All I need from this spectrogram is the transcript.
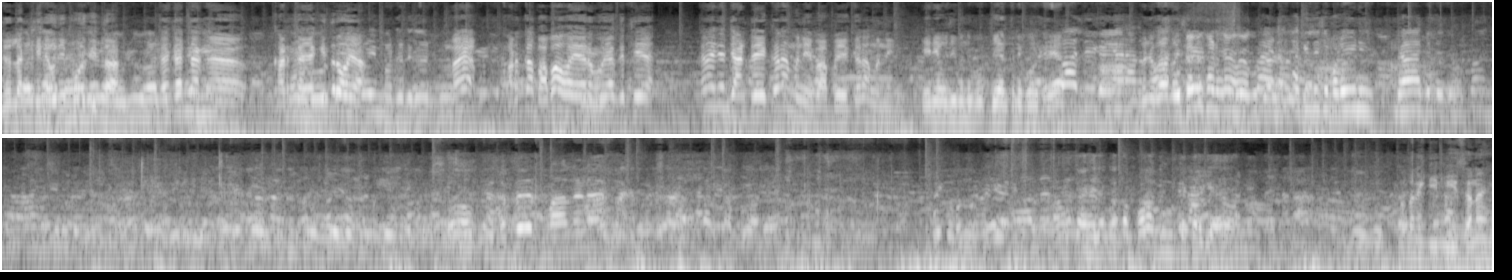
ਜੋ ਲੱਖੀ ਨੇ ਉਹਦੀ ਫੋਨ ਕੀਤਾ। ਕਹਿੰਦਾ ਚਾਚਾ ਅਹ, ਖੜਕਾ ਜਿਹਾ ਕਿੱਧਰ ਹੋਇਆ? ਮਦਦ ਕਰ ਦੂੰ ਮੈਂ ਖੜਕਾ ਬਾਬਾ ਹੋਇਆ ਯਾਰ ਹੋਇਆ ਕਿੱਥੇ ਆ? ਕਹਿੰਦਾ ਜੇ ਜਾਂਟੇ ਕਰਮ ਨੇ ਬਾਬੇ ਕਰਮ ਨੇ। ਇਹਨੇ ਉਹਦੀ ਮੈਨੂੰ ਬੇਅੰਤ ਨੇ ਫੋਨ ਕਰਿਆ। ਮੈਨੂੰ ਕਹਿੰਦਾ ਬਈ ਸਹੀ ਖੜਕਾ ਹੋਇਆ ਕੋਈ ਅਗਲੇ 'ਚ ਬੜੇ ਹੀ ਨਹੀਂ। ਮੈਂ ਅਗਲੇ 'ਚ ਉਹ ਉੱਥੇ ਡੱਬੇ ਸਮਾਨ ਲੈਣਾ ਉਹ ਤਾਂ ਇਹ ਜਗ੍ਹਾ ਤਾਂ ਬਹੁਤ ਦੂਰ ਤੱਕ ਗਿਆ ਹੈ ਪਤਾ ਨਹੀਂ ਕੀ ਪੀਸ ਹੈ ਨਾ ਇਹ।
